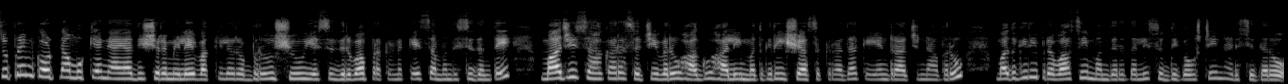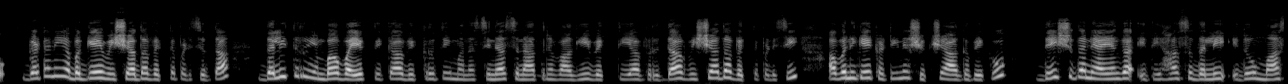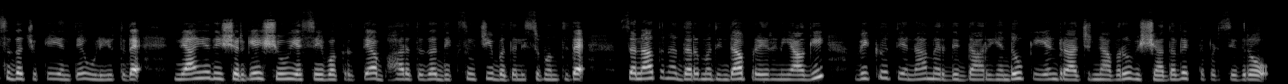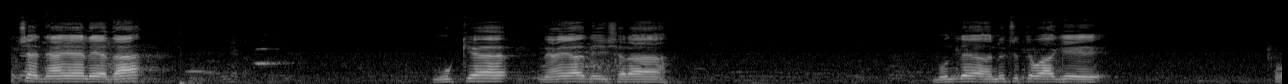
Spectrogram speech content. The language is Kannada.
ಸುಪ್ರೀಂ ಕೋರ್ಟ್ನ ಮುಖ್ಯ ನ್ಯಾಯಾಧೀಶರ ಮೇಲೆ ವಕೀಲರೊಬ್ಬರು ಶೂ ಎಸೆದಿರುವ ಪ್ರಕರಣಕ್ಕೆ ಸಂಬಂಧಿಸಿದಂತೆ ಮಾಜಿ ಸಹಕಾರ ಸಚಿವರು ಹಾಗೂ ಹಾಲಿ ಮಧುಗಿರಿ ಶಾಸಕರಾದ ಕೆಎನ್ ರಾಜಣ್ಣ ಅವರು ಮಧುಗಿರಿ ಪ್ರವಾಸಿ ಮಂದಿರದಲ್ಲಿ ಸುದ್ದಿಗೋಷ್ಠಿ ನಡೆಸಿದರು. ಘಟನೆಯ ಬಗ್ಗೆ ವಿಷಾದ ವ್ಯಕ್ತಪಡಿಸುತ್ತಾ ದಲಿತರು ಎಂಬ ವೈಯಕ್ತಿಕ ವಿಕೃತಿ ಮನಸ್ಸಿನ ಸನಾತನವಾಗಿ ವ್ಯಕ್ತಿಯ ವಿರುದ್ಧ ವಿಷಾದ ವ್ಯಕ್ತಪಡಿಸಿ ಅವನಿಗೆ ಕಠಿಣ ಶಿಕ್ಷೆ ಆಗಬೇಕು. ದೇಶದ ನ್ಯಾಯಾಂಗ ಇತಿಹಾಸದಲ್ಲಿ ಇದು ಮಾಸದ ಚುಕ್ಕೆಯಂತೆ ಉಳಿಯುತ್ತದೆ. ನ್ಯಾಯಾಧೀಶರಿಗೆ ಶೂ ಎಸೆಯುವ ಕೃತ್ಯ ಭಾರತದ ದಿಕ್ಸೂಚಿ ಬದಲಿಸುವಂತಿದೆ. ಸನಾತನ ಧರ್ಮದಿಂದ ಪ್ರೇರಣೆಯಾಗಿ ವಿಕೃತಿಯನ್ನ ಮೆರೆದಿದ್ದಾರೆ ಎಂದು ಕೆಎನ್ ರಾಜಣ್ಣ ಅವರು ವಿಷಾದ ವ್ಯಕ್ತಪಡಿಸಿದರು. ಉಚ್ಚ ನ್ಯಾಯಾಲಯದ ಮುಖ್ಯ ನ್ಯಾಯಾಧೀಶರ ಮುಂದೆ ಅನುಚಿತವಾಗಿ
